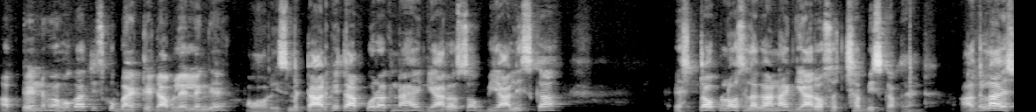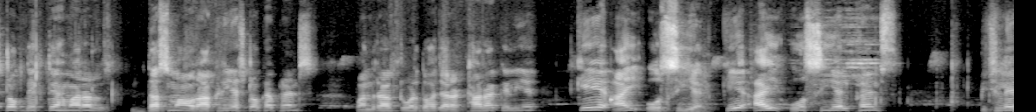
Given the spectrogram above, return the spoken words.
अब ट्रेंड में होगा तो इसको बाय ट्रेड आप ले लेंगे। और इसमें टारगेट आपको रखना है ग्यारह सौ बयालीस का, स्टॉप लॉस लगाना ग्यारह सौ छब्बीस का फ्रेंड। अगला स्टॉक देखते हैं हमारा दसवां और आखिरी स्टॉक है फ्रेंड्स, पंद्रह अक्टूबर 2018 के लिए के आई ओ सी एल के आई ओ सी एल फ्रेंड्स, पिछले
